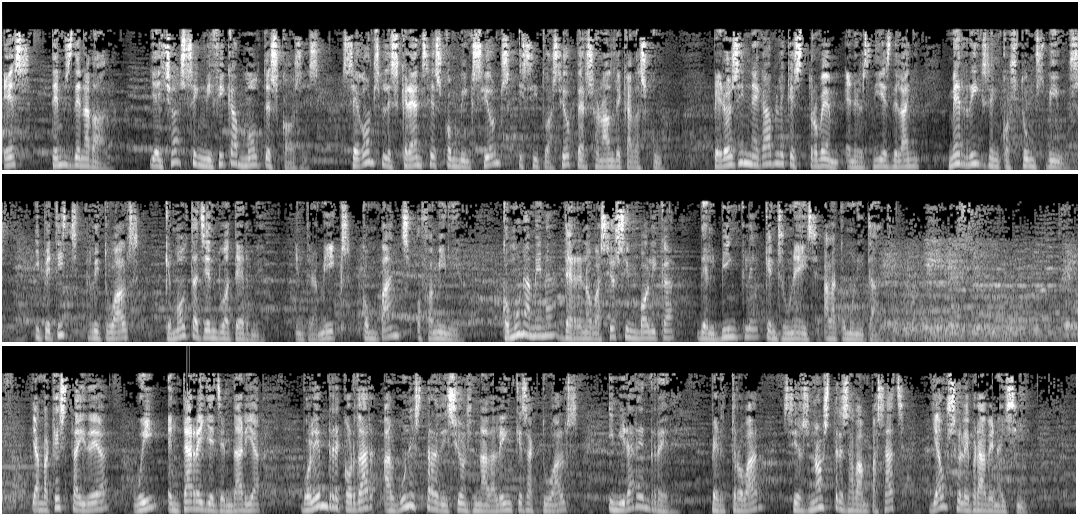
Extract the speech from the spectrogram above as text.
És temps de Nadal i això significa moltes coses, segons les creences, conviccions i situació personal de cadascú. Però és innegable que es trobem en els dies de l'any més rics en costums vius i petits rituals que molta gent du a terme, entre amics, companys o família, com una mena de renovació simbòlica del vincle que ens uneix a la comunitat. I amb aquesta idea Avui, en Terra Llegendària, volem recordar algunes tradicions nadalenques actuals i mirar enrere per trobar si els nostres avantpassats ja ho celebraven així,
